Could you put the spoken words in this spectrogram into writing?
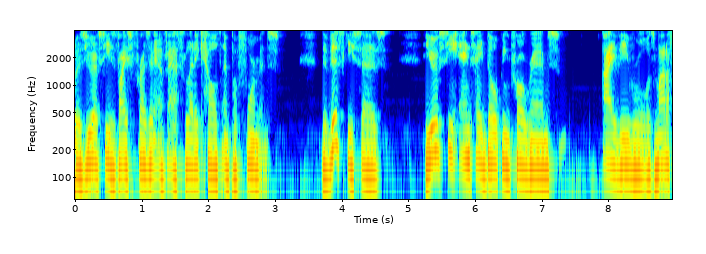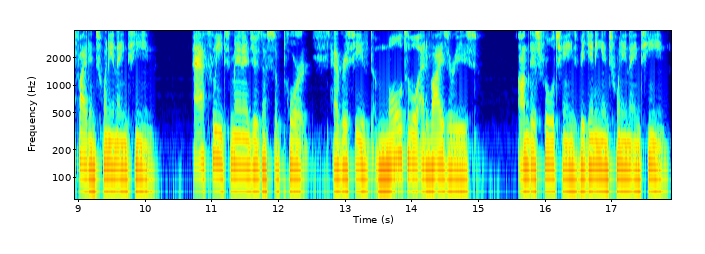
is UFC's Vice President of Athletic Health and Performance. Novitzky says UFC anti doping programs IV rule was modified in 2019. Athletes, managers, and support have received multiple advisories on this rule change beginning in 2019.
